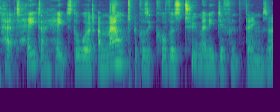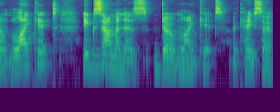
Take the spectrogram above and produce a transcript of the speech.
pet hate. I hate the word amount because it covers too many different things. I don't like it. Examiners don't like it. Okay, so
